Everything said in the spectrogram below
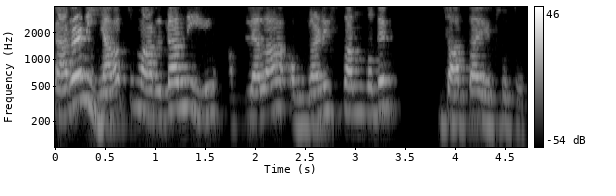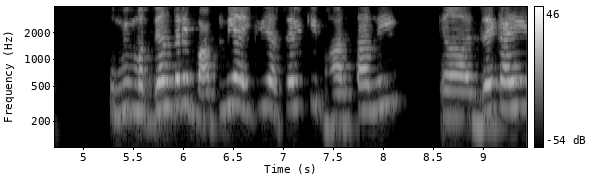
कारण ह्याच मार्गाने आपल्याला अफगाणिस्तानमध्ये जाता येत होतं. तुम्ही मध्यंतरी बातमी ऐकली असेल की भारताने जे काही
